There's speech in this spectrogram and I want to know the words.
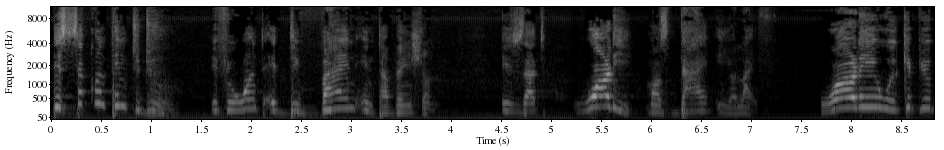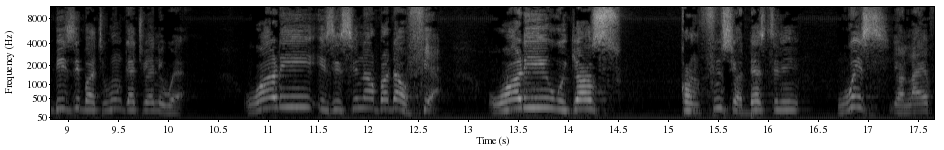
The second thing to do, if you want a divine intervention, is that worry must die in your life. Worry will keep you busy, but it won't get you anywhere. Worry is the senior brother of fear. Worry will just confuse your destiny, waste your life,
